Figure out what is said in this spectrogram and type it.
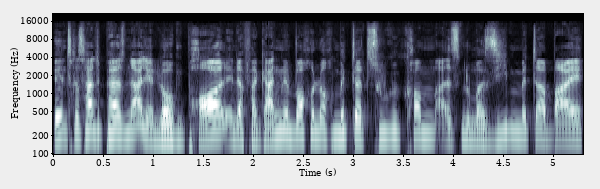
interessante Personalien. Logan Paul in der vergangenen Woche noch mit dazugekommen, als Nummer 7 mit dabei.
